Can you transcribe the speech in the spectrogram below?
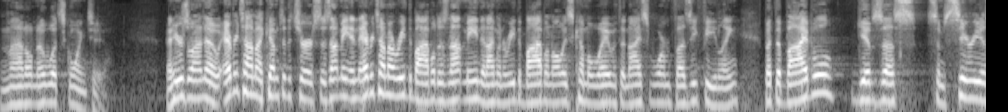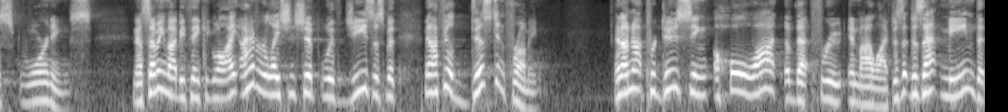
mm, I don't know what's going to. And here's what I know. Every time I come to the church does not mean, and every time I read the Bible does not mean that I'm going to read the Bible and always come away with a nice, warm, fuzzy feeling. But the Bible gives us some serious warnings. Now, some of you might be thinking, well, I, I have a relationship with Jesus, but man, I feel distant from him. And I'm not producing a whole lot of that fruit in my life. Does, it, does that mean that,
